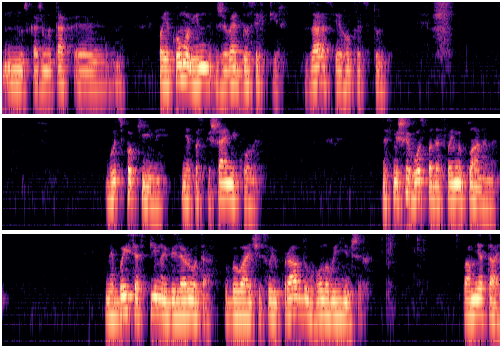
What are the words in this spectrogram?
ну, скажімо так, по якому він живе до сих пір. Зараз я його процитую. Будь спокійний, не поспішай ніколи. Не сміши Господа своїми планами. Не бийся спіною біля рота, вбиваючи свою правду в голови інших. Пам'ятай,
